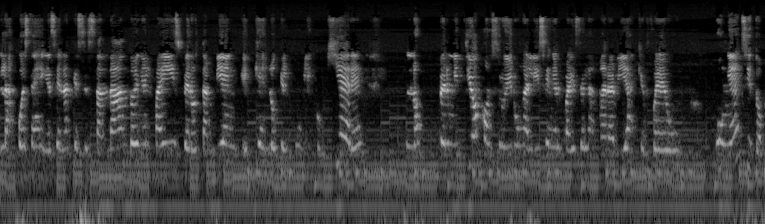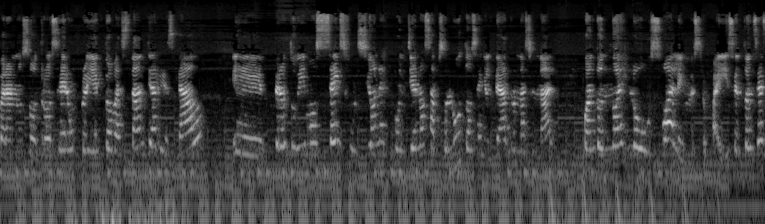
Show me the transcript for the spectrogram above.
las puestas en escena que se están dando en el país, pero también qué es lo que el público quiere, nos permitió construir un Alicia en el País de las Maravillas que fue un un éxito para nosotros. Era un proyecto bastante arriesgado, eh, pero tuvimos seis funciones con llenos absolutos en el Teatro Nacional cuando no es lo usual en nuestro país. Entonces,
